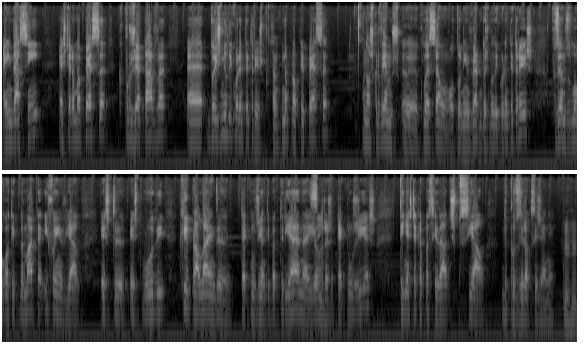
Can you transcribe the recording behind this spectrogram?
Ainda assim, esta era uma peça que projetava 2043, portanto, na própria peça nós escrevemos uh, coleção outono e inverno 2043, pusemos o logotipo da marca e foi enviado este, este Woody, que para além de tecnologia antibacteriana e Sim. outras tecnologias, tinha esta capacidade especial de produzir oxigênio. Uhum.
